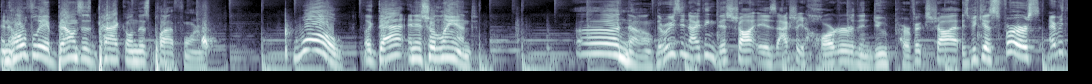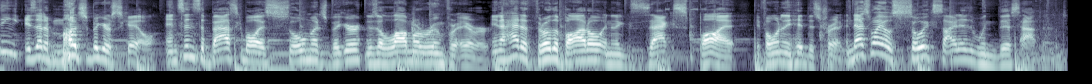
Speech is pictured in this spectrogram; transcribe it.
and hopefully it bounces back on this platform. Whoa! Like that, and it should land. Uh, no. The reason I think this shot is actually harder than Dude Perfect's shot is because first, everything is at a much bigger scale. And since the basketball is so much bigger, there's a lot more room for error. And I had to throw the bottle in an exact spot if I wanted to hit this trick. And that's why I was so excited when this happened.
